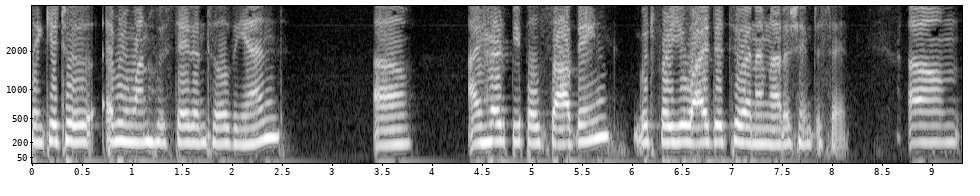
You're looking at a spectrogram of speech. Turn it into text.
thank you to everyone who stayed until the end. Uh, I heard people sobbing. Good for you. I did too, and I'm not ashamed to say it. Um,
